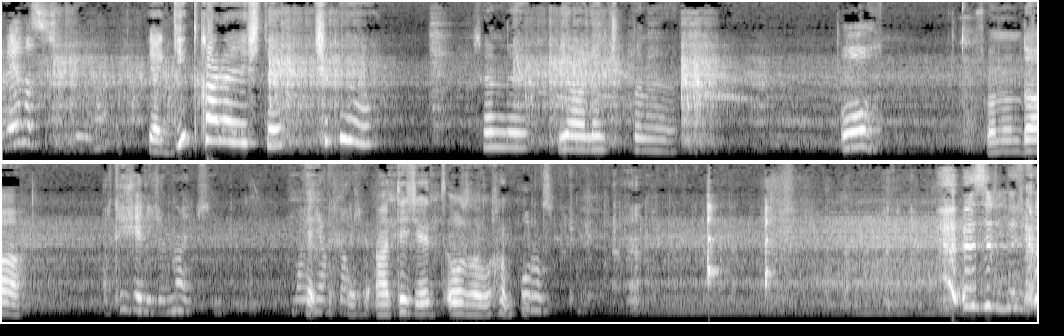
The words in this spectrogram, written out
Araya nasıl çıkıyor lan? Ya git karaya işte. Çıkıyor. Sen de bir alem çıktın ha. Oh. Sonunda. Ateş edeceğim lan hepsini. Manyaklar. Ateş et o zaman. Orospu. Özür dilerim.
